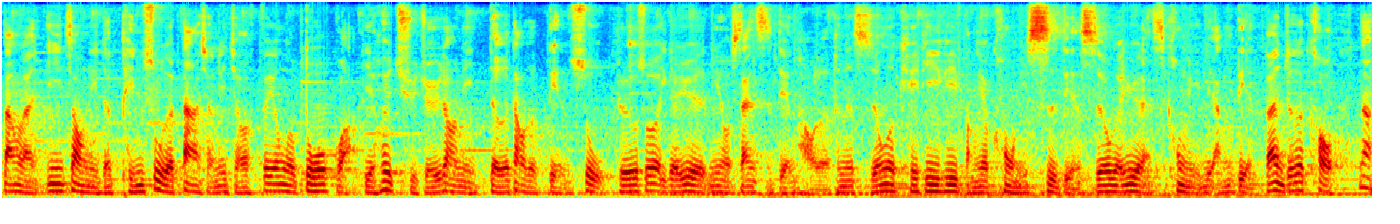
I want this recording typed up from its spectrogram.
当然依照你的平数的大小，你缴的费用的多寡，也会取决于到你得到的点数。比如说一个月你有三十点好了，可能使用个 KTV 房要扣你四点，使用个阅览室扣你两点，反正你就是扣。那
